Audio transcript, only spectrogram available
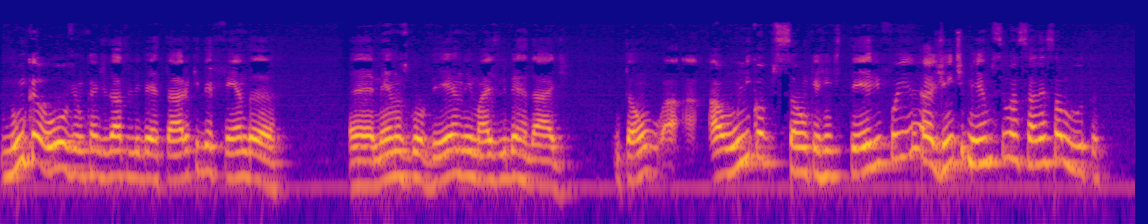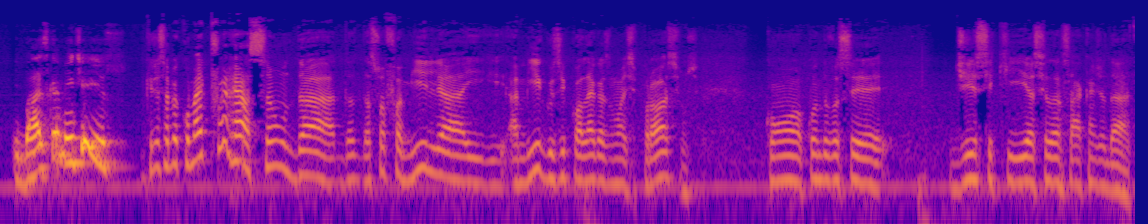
nunca houve um candidato libertário que defenda é, menos governo e mais liberdade. Então, a, a, única opção que a gente teve foi a gente mesmo se lançar nessa luta. E basicamente é isso. Queria saber como é que foi a reação da, da, da sua família e amigos e colegas mais próximos com, quando você disse que ia se lançar candidato.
